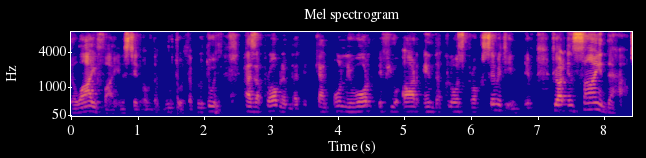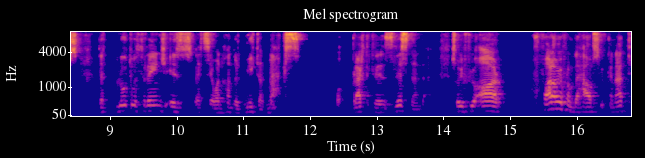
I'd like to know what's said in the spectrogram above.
the Wi-Fi instead of the Bluetooth. The Bluetooth has a problem that it can only work if you are in the close proximity. If, if you are inside the house, the Bluetooth range is, let's say, 100 meter max. Well, practically, it's less than that. So if you are far away from the house, you cannot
